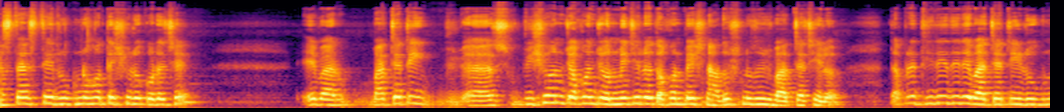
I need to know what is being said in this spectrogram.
আস্তে আস্তে রুগ্ন হতে শুরু করেছে। এবার বাচ্চাটি ভীষণ যখন জন্মেছিল তখন বেশ নাদুস নুদুস বাচ্চা ছিল। তারপরে ধীরে ধীরে বাচ্চাটি রুগ্ন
